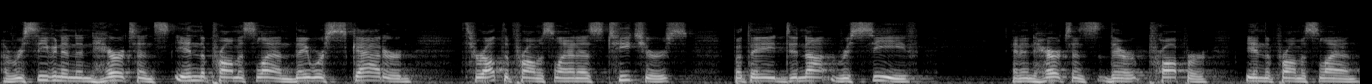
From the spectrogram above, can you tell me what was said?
of receiving an inheritance in the promised land. They were scattered throughout the promised land as teachers, but they did not receive an inheritance their proper in the promised land.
